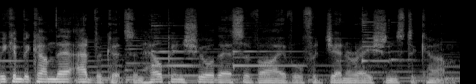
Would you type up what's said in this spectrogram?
we can become their advocates and help ensure their survival for generations to come.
